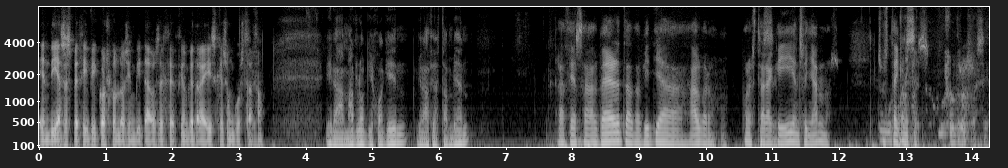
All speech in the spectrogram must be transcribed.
en días específicos con los invitados de excepción que traéis, que es un gustazo. Y nada, Marlock y Joaquín, gracias también. Gracias a Albert, a David y a Álvaro por estar aquí y enseñarnos sus técnicas. Pues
